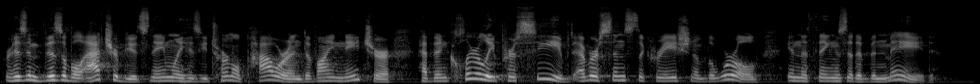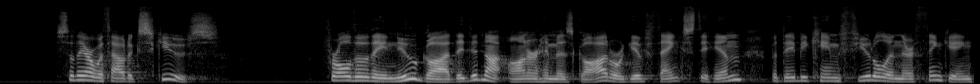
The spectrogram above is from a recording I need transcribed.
For his invisible attributes, namely his eternal power and divine nature, have been clearly perceived ever since the creation of the world in the things that have been made. So they are without excuse. For although they knew God, they did not honor him as God or give thanks to him, but they became futile in their thinking,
